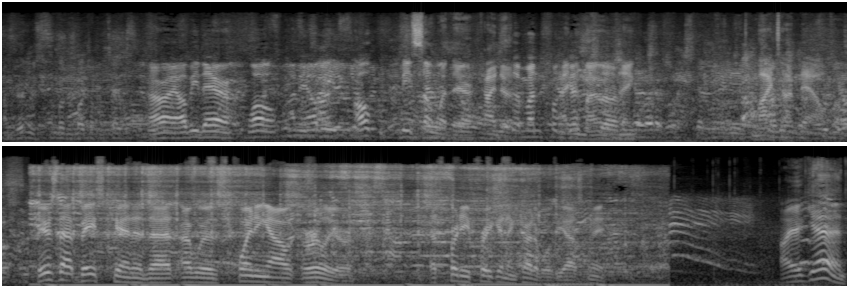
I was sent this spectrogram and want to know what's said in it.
I'm good. There's somebody much up the table. All right, I'll be there. Well, I mean, I'll be, I'll be somewhat there, kind of. I do my own thing. It's my time now. Here's that bass cannon that I was pointing out earlier. That's pretty freaking incredible, if you ask me. Hi again.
